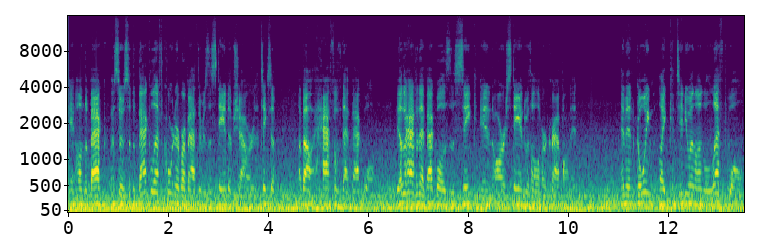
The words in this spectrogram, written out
eh, on the back. So so the back left corner of our bathroom is the stand-up shower that takes up about half of that back wall. The other half of that back wall is the sink and our stand with all of our crap on it. And then going like continuing on the left wall,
